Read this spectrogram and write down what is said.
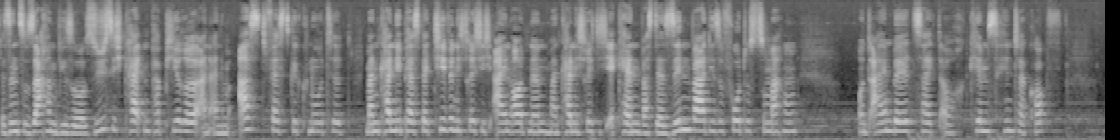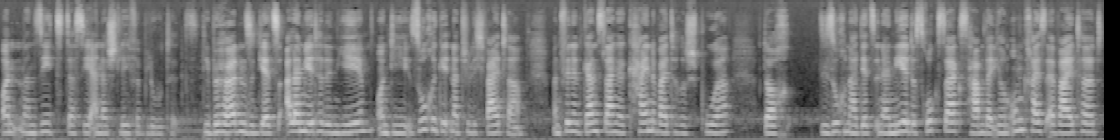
Da sind so Sachen wie so Süßigkeitenpapiere an einem Ast festgeknotet. Man kann die Perspektive nicht richtig einordnen, man kann nicht richtig erkennen, was der Sinn war, diese Fotos zu machen. Und ein Bild zeigt auch Kims Hinterkopf und man sieht, dass sie an der Schläfe blutet. Die Behörden sind jetzt alarmierter denn je und die Suche geht natürlich weiter. Man findet ganz lange keine weitere Spur, doch sie suchen halt jetzt in der Nähe des Rucksacks, haben da ihren Umkreis erweitert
